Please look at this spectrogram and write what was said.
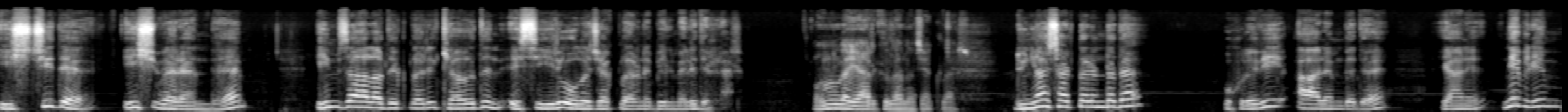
işçi de işveren de imzaladıkları kağıdın esiri olacaklarını bilmelidirler. Onunla yargılanacaklar. Dünya şartlarında da uhrevi alemde de yani ne bileyim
